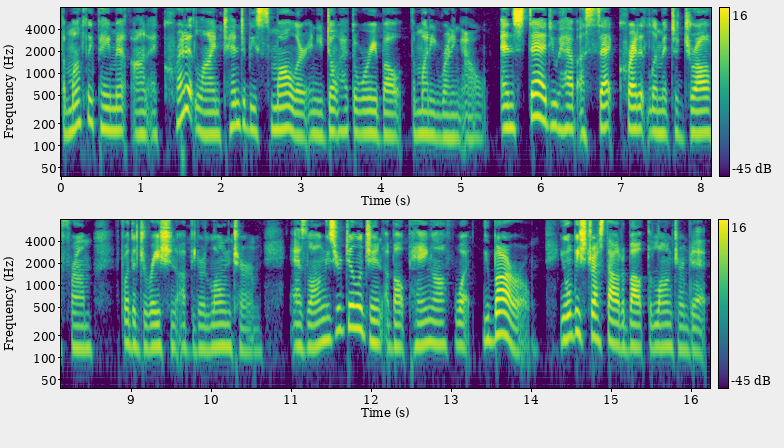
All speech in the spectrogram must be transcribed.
the monthly payment on a credit line tend to be smaller and you don't have to worry about the money running out. Instead, you have a set credit limit to draw from for the duration of your loan term, as long as you're diligent about paying off what you borrow. You won't be stressed out about the long term debt.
